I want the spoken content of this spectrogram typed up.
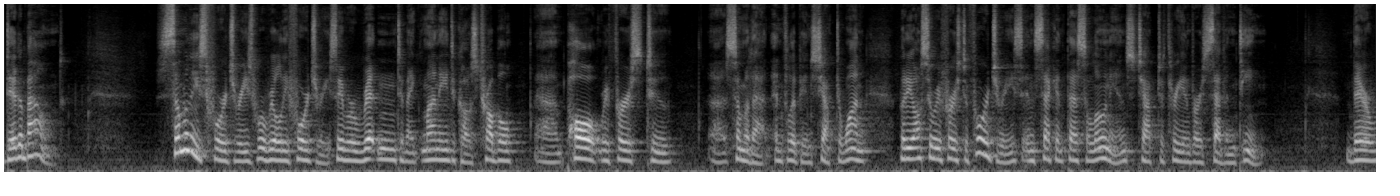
did abound. Some of these forgeries were really forgeries. They were written to make money, to cause trouble. Uh, Paul refers to uh, some of that in Philippians chapter 1, but he also refers to forgeries in 2 Thessalonians chapter 3 and verse 17. There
